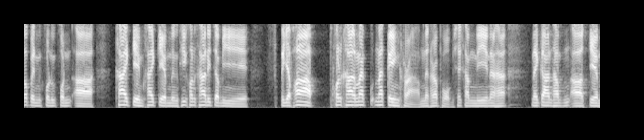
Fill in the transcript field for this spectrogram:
ก็เป็นคนคนอ่าค่ายเกมค่ายเกมหนึ่งที่ค่อนข้างที่จะมีศักยภาพ ค่อนข้างน่าน่าเกรงขามนะครับผมใช้คำนี้นะฮะในการทำเกม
